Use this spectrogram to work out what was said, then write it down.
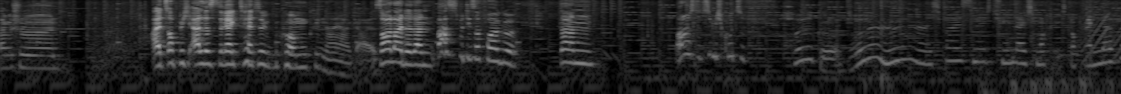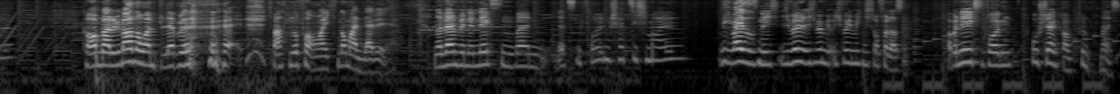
Dankeschön. Als ob ich alles direkt hätte bekommen. Naja, geil. So, Leute, dann was mit dieser Folge. Dann war das eine ziemlich kurze Folge. Ich weiß nicht, vielleicht mache ich noch ein Level. Komm, Leute, wir machen noch ein Level. ich mache nur für euch noch mal ein Level. Und dann werden wir in den nächsten beiden letzten Folgen, schätze ich mal. Ich weiß es nicht. Ich will, ich will, ich will mich nicht drauf verlassen. Aber in den nächsten Folgen. Oh, Sternkrampf. 5. Nice.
